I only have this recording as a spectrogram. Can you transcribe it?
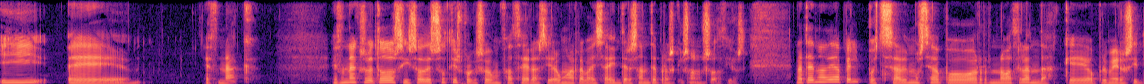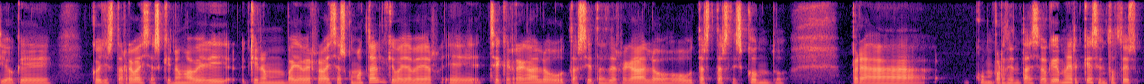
e eh, FNAC. E FNAC sobre todo se sodes socios porque son facer así algunha rebaixa interesante para os que son socios. Na tenda de Apple, pois sabemos xa por Nova Zelanda que é o primeiro sitio que colle estas rebaixas, que non haber, que non vai haber rebaixas como tal, que vai haber eh, cheque regalo ou tarxetas de regalo ou tarxetas de desconto para cun porcentaxe do que merques, entonces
